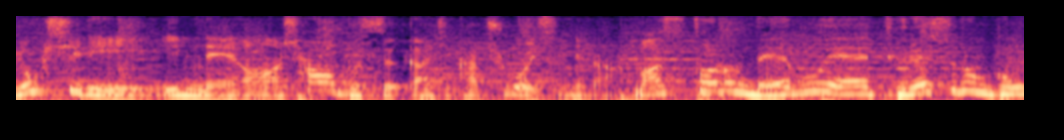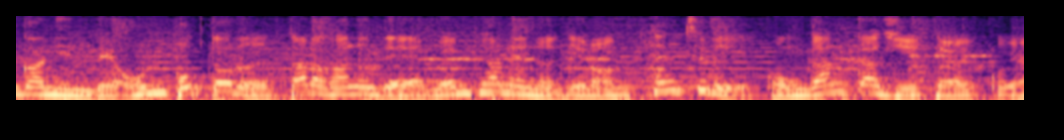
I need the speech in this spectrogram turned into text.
욕실이 있네요. 샤워 부스까지 갖추고 있습니다. 마스터룸 내부에 드레스룸 공간인데 온 복도를 따라가는데 왼편에는 이런 팬트리 공간까지 되어 있고요.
